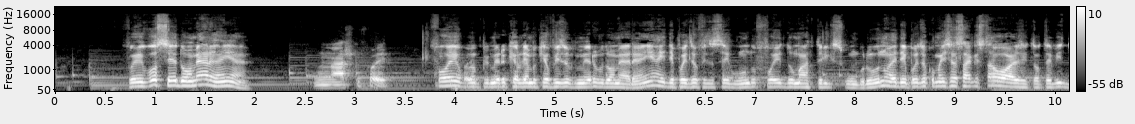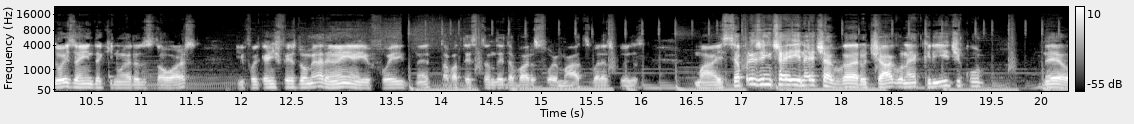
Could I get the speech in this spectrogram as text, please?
Foi você do Homem-Aranha. Hum, acho que foi. Foi, o primeiro que eu lembro que eu fiz o primeiro do Homem-Aranha, e depois eu fiz o segundo foi do Matrix com o Bruno, aí depois eu comecei a saga Star Wars, então teve dois ainda que não era do Star Wars, e foi que a gente fez do Homem-Aranha, e foi, né, tava testando ainda vários formatos, várias coisas. Mas se apresente aí, né, Thiago, galera, o Thiago, né, crítico, né,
